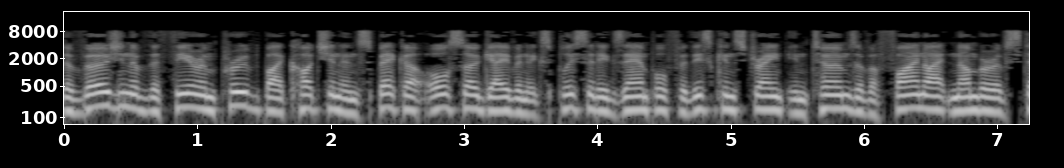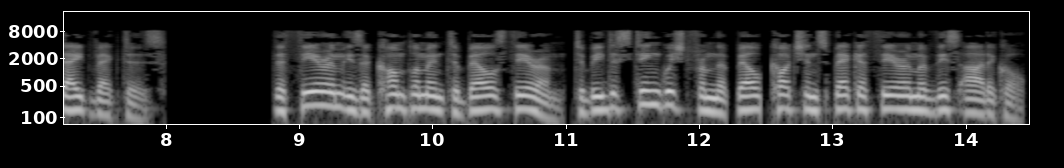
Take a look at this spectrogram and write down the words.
The version of the theorem proved by Kochen and Specker also gave an explicit example for this constraint in terms of a finite number of state vectors. The theorem is a complement to Bell's theorem to be distinguished from the Bell-Kochen-Specker theorem of this article.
